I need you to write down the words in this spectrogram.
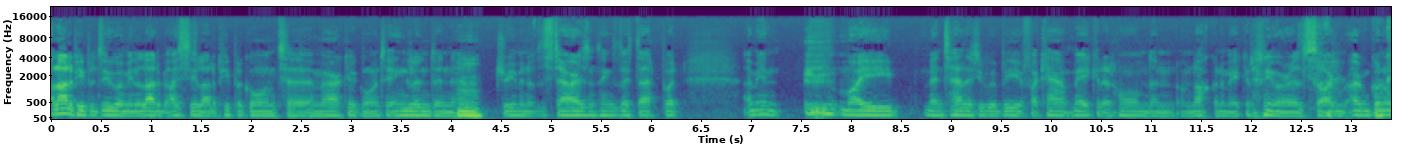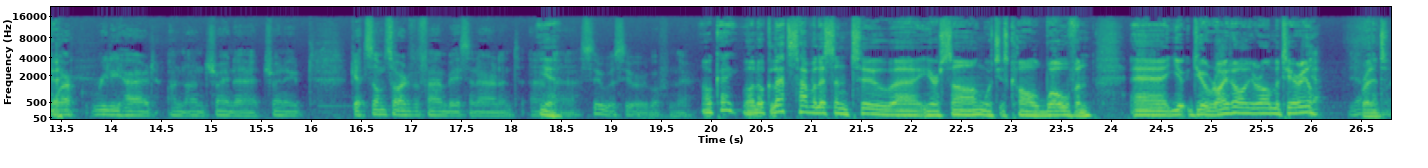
a lot of people do. I mean, a lot of I see a lot of people going to America, going to England, and, and Mm. dreaming of the stars and things like that. But I mean, my mentality would be if I can't make it at home, then I'm not going to make it anywhere else. So I'm, I'm going to Okay. work really hard on, on trying to trying to get some sort of a fan base in Ireland, and Yeah. uh, see we'll see where we go from there. Okay, well, look, let's have a listen to uh, your song, which is called Woven. Uh, you, do you write all your own material? Yeah, Brilliant.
